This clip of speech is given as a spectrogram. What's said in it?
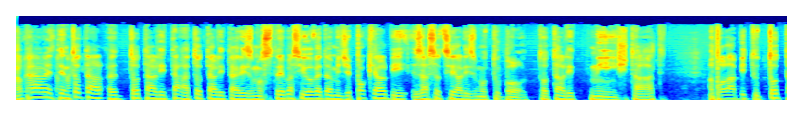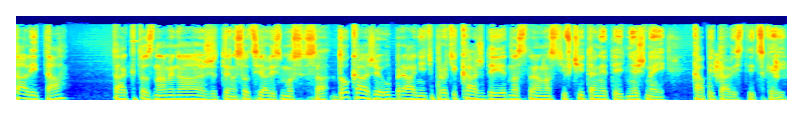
No práve ten total, totalita a totalitarizmus, treba si uvedomiť, že pokiaľ by za socializmu tu bol totalitný štát a bola by tu totalita, tak to znamená, že ten socializmus sa dokáže ubrániť proti každej jednostrannosti včítane tej dnešnej kapitalistickej.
